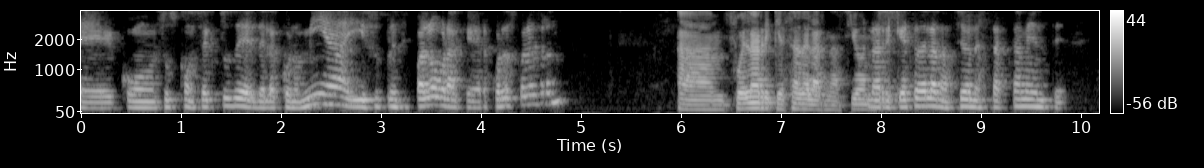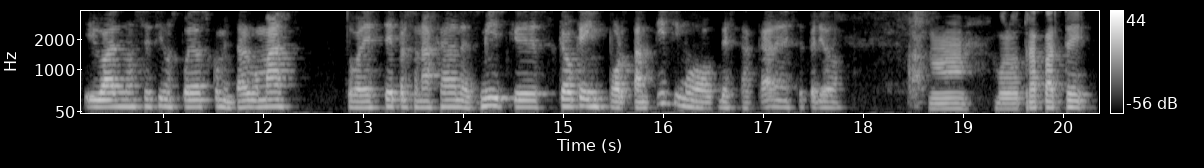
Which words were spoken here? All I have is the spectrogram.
eh, con sus conceptos de, de, la economía y su principal obra, que ¿recuerdas cuál es, Brandon? fue La riqueza de las naciones. La riqueza de las naciones, exactamente. Igual no sé si nos puedas comentar algo más sobre este personaje Adam Smith, que es creo que importantísimo destacar en este periodo. Mm, por otra parte,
